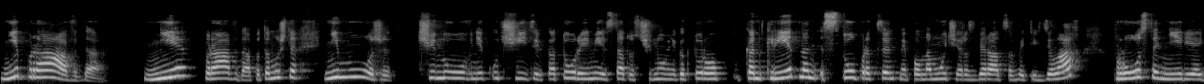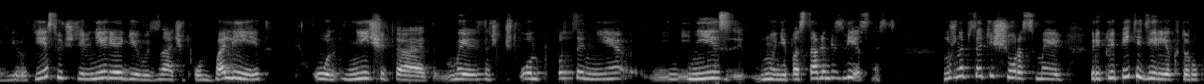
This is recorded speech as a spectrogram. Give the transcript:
неправда. Неправда, потому что не может чиновник, учитель, который имеет статус чиновника, которого конкретно стопроцентные полномочия разбираться в этих делах, просто не реагирует. Если учитель не реагирует, значит, он болеет, он не читает, значит, он просто не, не, ну, не поставлен в известность. Нужно писать еще раз мейл, прикрепите директору,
